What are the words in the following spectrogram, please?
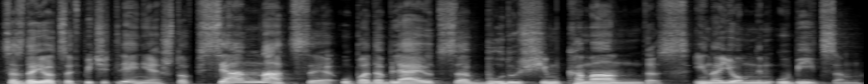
Создается впечатление, что вся нация уподобляются будущим командос и наемным убийцам,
